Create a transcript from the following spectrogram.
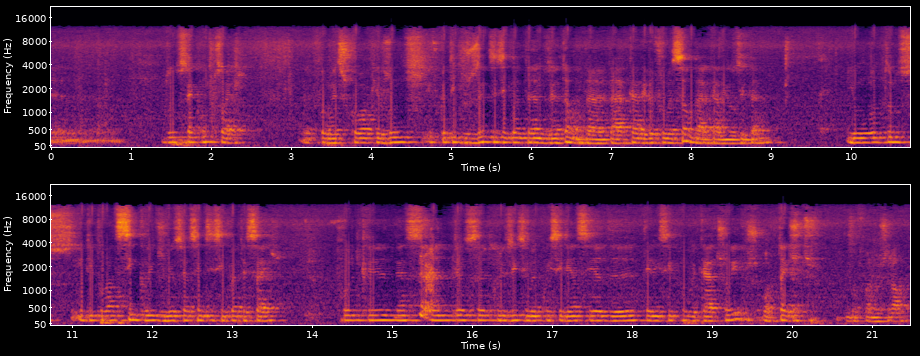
hum, do século XVIII. Foram esses colóquios, um evocativo dos 250 anos então da, da Arcádia, da formação da Arcádia Lusitana, e um outro intitulado Cinco Livros de 1756 porque nesse ano deu-se a curiosíssima coincidência de terem sido publicados livros ou textos, de uma forma geral,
